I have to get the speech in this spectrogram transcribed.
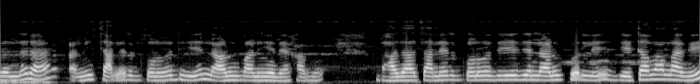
বন্ধুরা আমি চালের গুঁড়ো দিয়ে নাড়ু বানিয়ে দেখাবো। ভাজা চালের গুঁড়ো দিয়ে যে নাড়ু করলে যেটা না লাগে,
